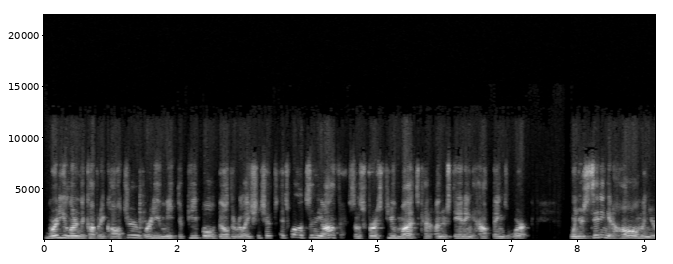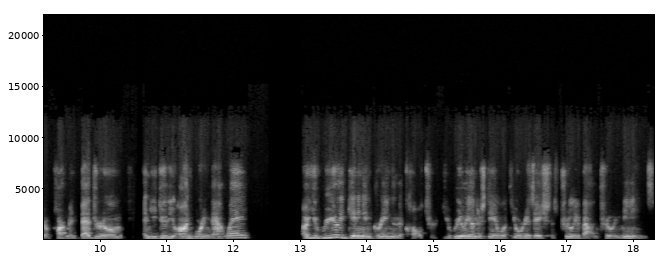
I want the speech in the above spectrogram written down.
where do you learn the company culture? Where do you meet the people, build the relationships? It's well, it's in the office. Those first few months, kind of understanding how things work when you're sitting at home in your apartment bedroom and you do the onboarding that way, are you really getting ingrained in the culture? Do you really understand what the organization is truly about and truly means?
